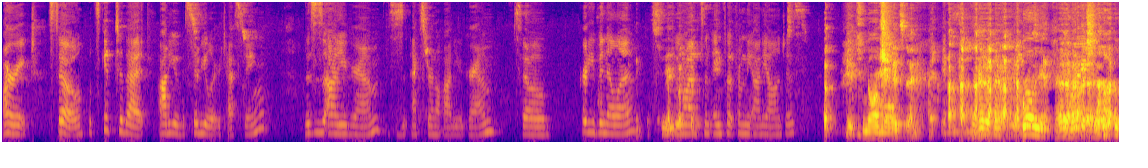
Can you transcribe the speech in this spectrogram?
All right, so let's get to that audio vestibular testing. This is audiogram. This is an external audiogram. So pretty vanilla. We want some input from the audiologist. It's normal. It's, Brilliant. Moving on.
